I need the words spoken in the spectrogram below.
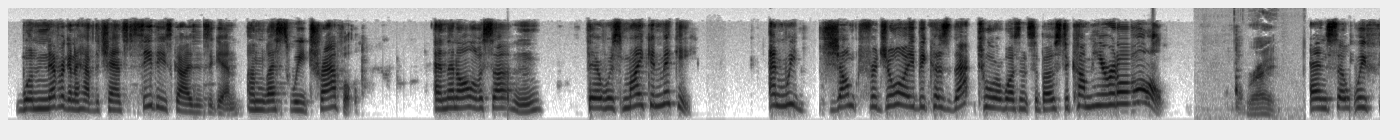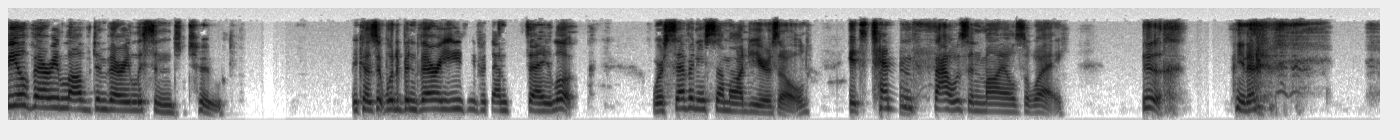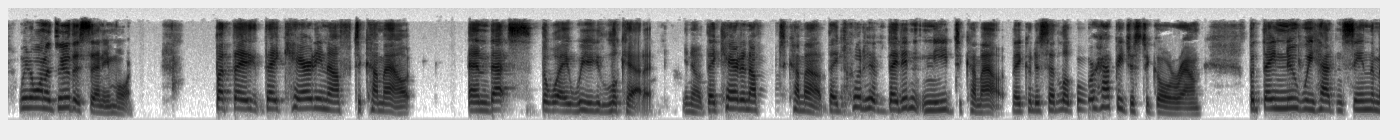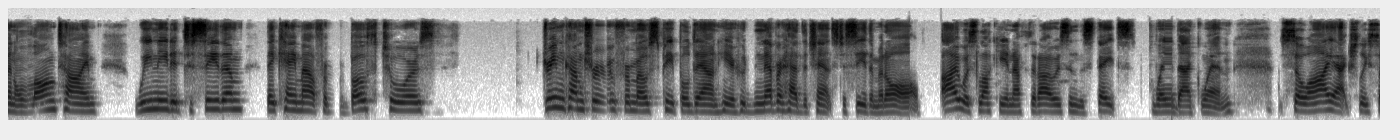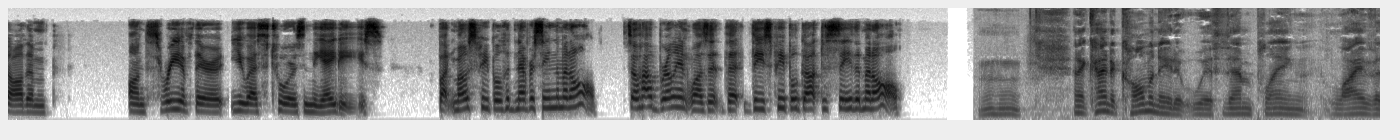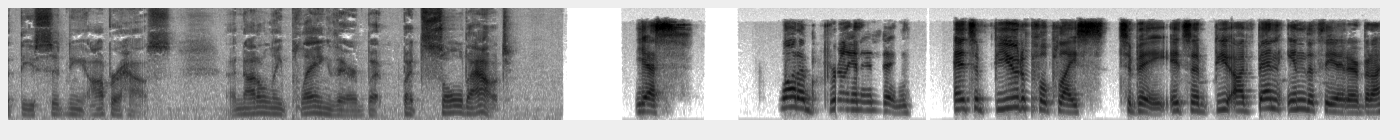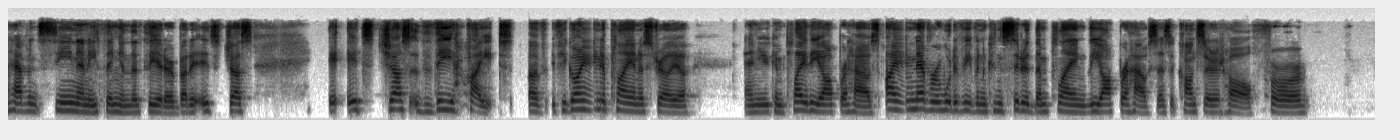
We're never going to have the chance to see these guys again unless we travel. And then all of a sudden, there was Mike and Micky. And we jumped for joy because that tour wasn't supposed to come here at all. Right. And so we feel very loved and very listened to. Because it would have been very easy for them to say, look, we're 70 some odd years old. It's 10,000 miles away. Ugh. You know, we don't want to do this anymore. But they, they cared enough to come out. And that's the way we look at it. You know, they cared enough to come out. They could have, they didn't need to come out. They could have said, look, we're happy just to go around. But they knew we hadn't seen them in a long time. We needed to see them. They came out for both tours. Dream come true for most people down here who'd never had the chance to see them at all. I was lucky enough that I was in the States way back when. So I actually saw them on three of their US tours in the 80s. But most people had never seen them at all. So how brilliant was it that these people got to see them at all? Mm-hmm. And it kind of culminated with them playing live at the Sydney Opera House. Uh, not only playing there, but but sold out. Yes. What a brilliant ending. It's a beautiful place to be. It's a be- I've been in the theater, but I haven't seen anything in the theater, but it's just it's just the height of if you're going to play in Australia and you can play the opera house. I never would have even considered them playing the opera house as a concert hall for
